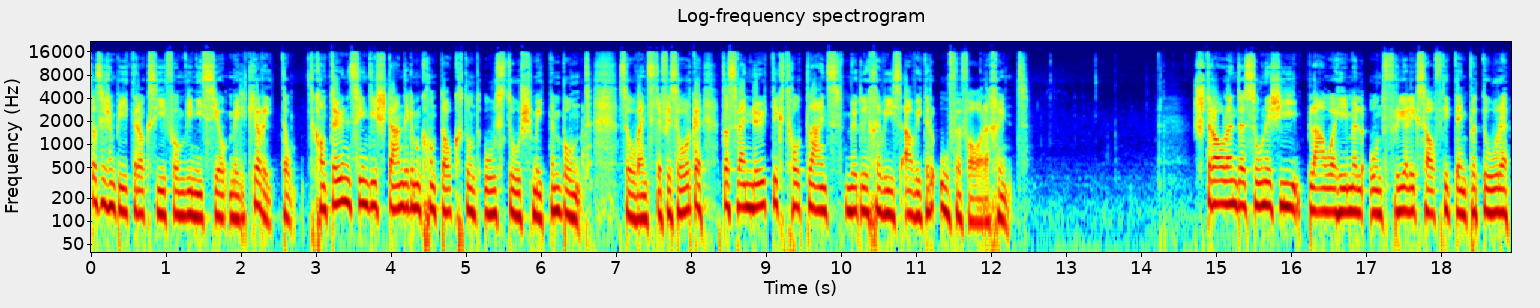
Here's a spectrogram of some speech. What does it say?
Das ist ein Beitrag von Vinicio Melchiorito. Die Kantone sind in ständigem Kontakt und Austausch mit dem Bund. So wollen sie dafür sorgen, dass, wenn nötig, die Hotlines möglicherweise auch wieder auffahren können. Strahlender Sonnenschein, blauer Himmel und frühlingshafte Temperaturen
